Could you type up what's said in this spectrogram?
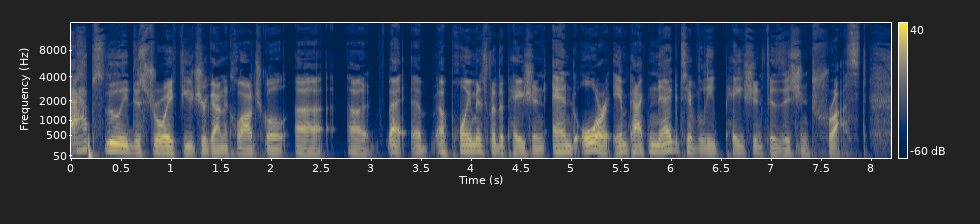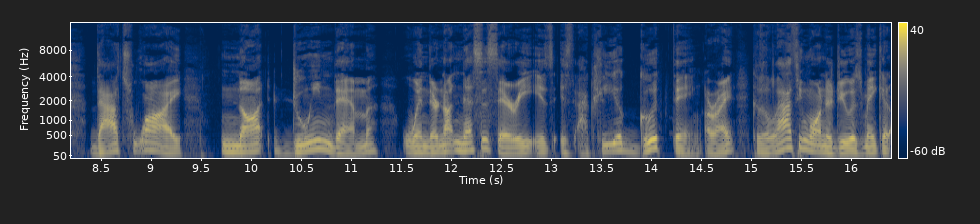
absolutely destroy future gynecological uh, uh, appointments for the patient and or impact negatively patient physician trust. That's why not doing them when they're not necessary is is actually a good thing. All right, because the last thing we want to do is make it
